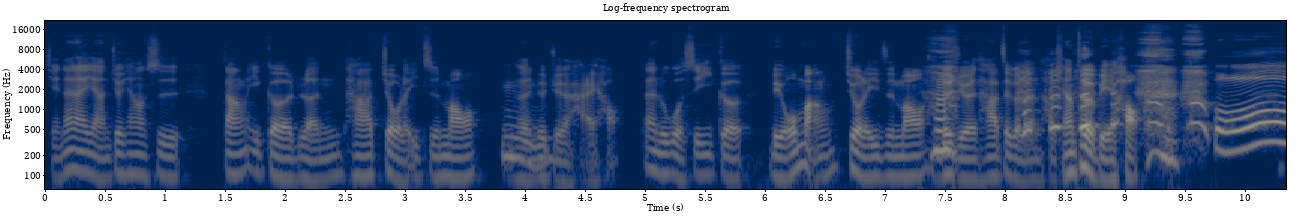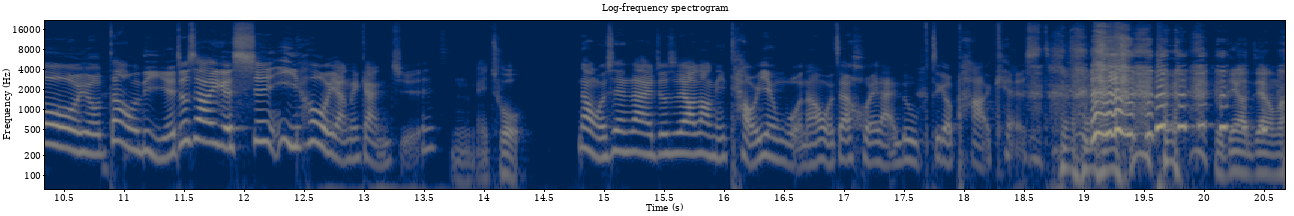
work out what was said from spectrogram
简单来讲，就像是当一个人他救了一只猫，你可能就觉得还好。嗯但如果是一个流氓救了一只猫，你就觉得他这个人好像特别好。哦，有道理耶，就是要一个先抑后扬的感觉。嗯，没错。那我现在就是要让你讨厌我，然后我再回来录这个 podcast。一定要这样吗？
